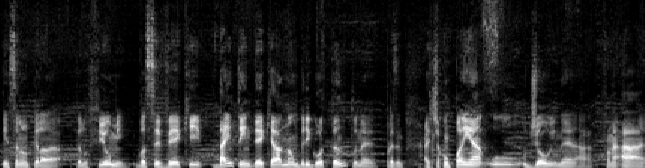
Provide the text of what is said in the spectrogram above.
pensando pela, pelo filme, você vê que dá a entender que ela não brigou tanto, né? Por exemplo, a gente acompanha o, o Joey, né? A- a-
